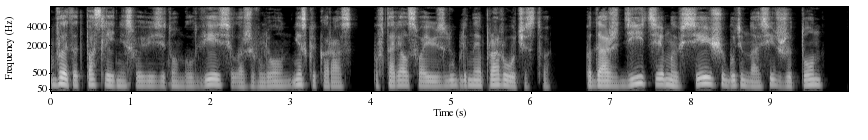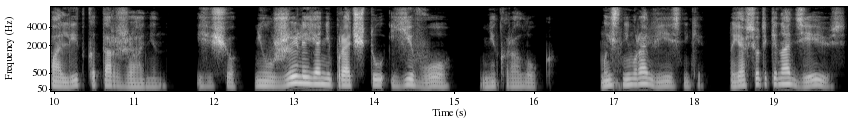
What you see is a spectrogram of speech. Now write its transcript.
В этот последний свой визит он был весел, оживлен, несколько раз повторял свое излюбленное пророчество. «Подождите, мы все еще будем носить жетон Политка Торжанин. И еще, неужели я не прочту его некролог? Мы с ним ровесники, но я все-таки надеюсь.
